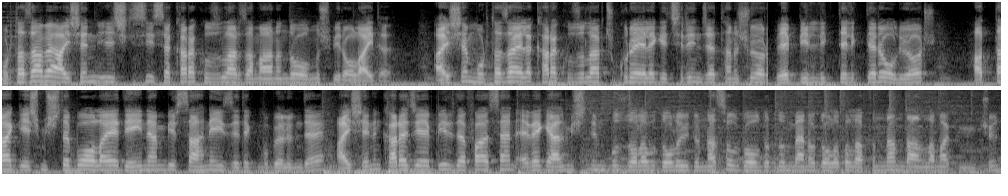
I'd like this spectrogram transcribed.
Murtaza ve Ayşe'nin ilişkisi ise kara kuzular zamanında olmuş bir olaydı. Ayşe Murtaza ile kara kuzular çukuru ele geçirince tanışıyor ve birliktelikleri oluyor. Hatta geçmişte bu olaya değinen bir sahne izledik bu bölümde. Ayşe'nin Karaca'ya bir defa sen eve gelmiştin buzdolabı doluydu nasıl doldurdum ben o dolabı lafından da anlamak mümkün.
